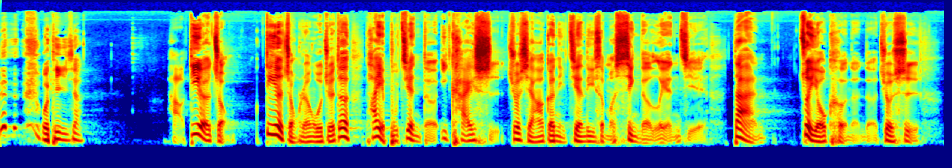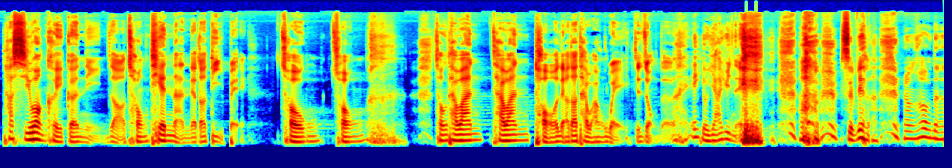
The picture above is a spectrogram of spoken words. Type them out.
我听一下。好，第二种，第二种人，我觉得他也不见得一开始就想要跟你建立什么性的连接，但最有可能的就是他希望可以跟你，你知道，从天南聊到地北，从从。从台湾台湾头聊到台湾尾这种的，哎，有押韵哎，随便了。然后呢，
